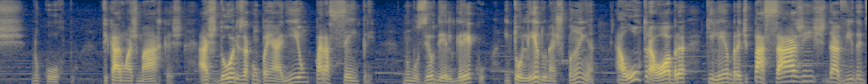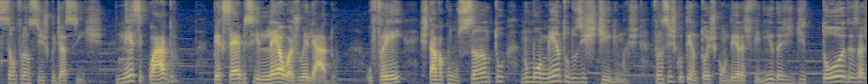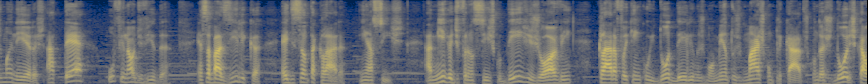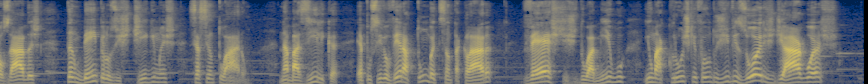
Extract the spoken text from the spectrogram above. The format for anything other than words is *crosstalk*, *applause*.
no corpo. Ficaram as marcas. As dores acompanhariam para sempre. No Museu del Greco, em Toledo, na Espanha, há outra obra que lembra de passagens da vida de São Francisco de Assis. Nesse quadro, percebe-se Léo ajoelhado. O frei estava com o santo no momento dos estigmas. Francisco tentou esconder as feridas de todas as maneiras, até o final de vida. Essa basílica é de Santa Clara, em Assis. Amiga de Francisco desde jovem, Clara foi quem cuidou dele nos momentos mais complicados, quando as dores causadas também pelos estigmas se acentuaram. Na basílica é possível ver a tumba de Santa Clara, vestes do amigo e uma cruz que foi um dos divisores de águas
